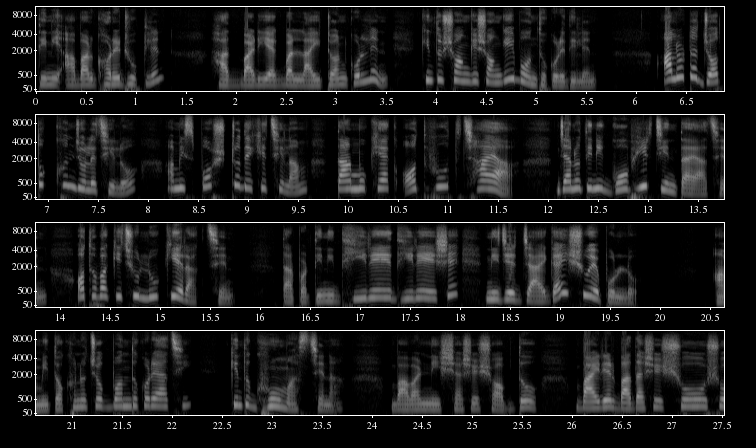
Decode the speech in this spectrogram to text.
তিনি আবার ঘরে ঢুকলেন। হাত বাড়িয়ে একবার লাইট অন করলেন, কিন্তু সঙ্গে সঙ্গেই বন্ধ করে দিলেন। আলোটা যতক্ষণ জ্বলেছিল, আমি স্পষ্ট দেখেছিলাম তার মুখে এক অদ্ভুত ছায়া, যেন তিনি গভীর চিন্তায় আছেন অথবা কিছু লুকিয়ে রাখছেন। তারপর তিনি ধীরে ধীরে এসে নিজের জায়গায় শুয়ে পড়ল। আমি তখনও চোখ বন্ধ করে আছি, কিন্তু ঘুম আসছে না। বাবার নিঃশ্বাসের শব্দ, বাইরের বাতাসের শো শো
